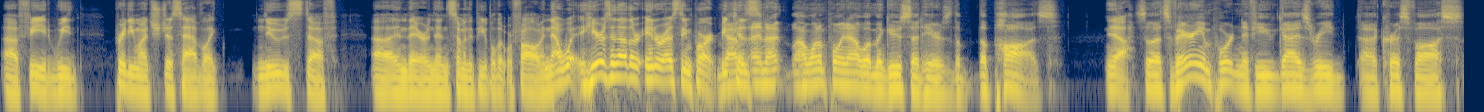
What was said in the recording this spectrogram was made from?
uh, feed. We pretty much just have like news stuff uh, in there, and then some of the people that we're following. Now, what, here's another interesting part Yeah, because and I, I want to point out what Magoo said here is the the pause. Yeah. So that's very important if you guys read uh, Chris Voss,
